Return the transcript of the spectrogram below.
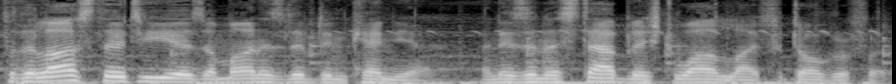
For the last 30 years, Ammann has lived in Kenya and is an established wildlife photographer.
